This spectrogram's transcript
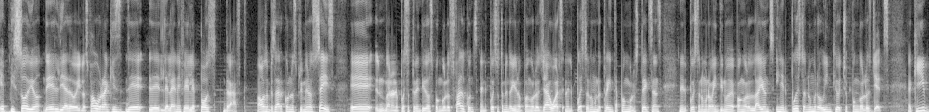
episodio del día de hoy, los Power Rankings de, la NFL post draft. Vamos a empezar con los primeros 6. Eh, bueno, en el puesto 32 pongo los Falcons. En el puesto 31 pongo los Jaguars. En el puesto número 30 pongo los Texans. En el puesto número 29 pongo los Lions. Y en el puesto número 28 pongo los Jets. Aquí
